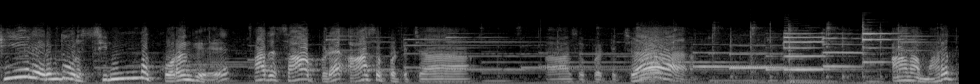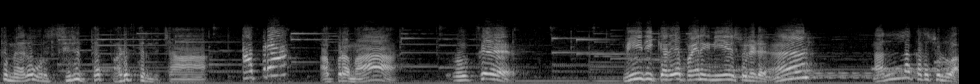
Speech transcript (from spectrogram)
கீழே இருந்து ஒரு சின்ன குரங்கு அதை சாப்பிட ஆசைப்பட்டுச்சா? ஆசைப்பட்டுச்சா? ஆனா மரத்து மேல ஒரு சிறுத்தை படுத்திருந்துச்சாம். அப்புறம்? அப்புறமா? ருக்கு. மீதி கதைய பையனுக்கு நீயே சொல்லிடு? நல்ல கதை சொல்லுவா.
